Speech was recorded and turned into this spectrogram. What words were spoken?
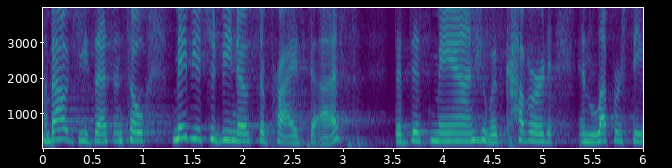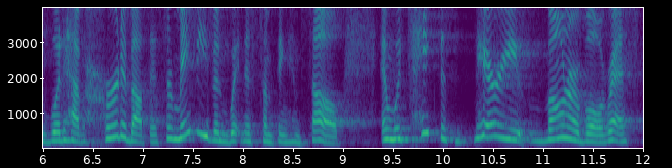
about Jesus, and so maybe it should be no surprise to us that this man who was covered in leprosy would have heard about this or maybe even witnessed something himself and would take this very vulnerable risk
